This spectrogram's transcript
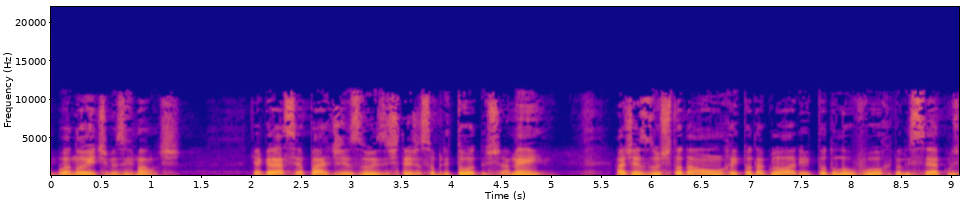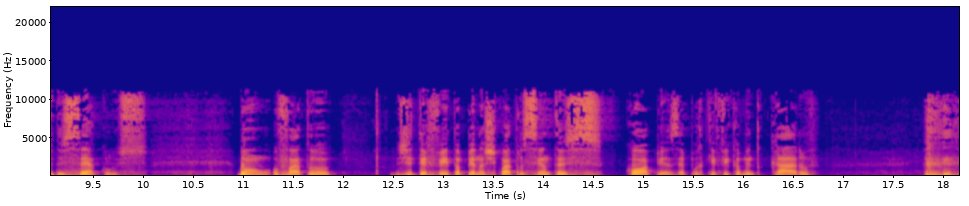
Boa noite, meus irmãos. Que a graça e a paz de Jesus esteja sobre todos. Amém. A Jesus toda a honra e toda a glória e todo o louvor pelos séculos dos séculos. Bom, o fato de ter feito apenas 400 cópias é porque fica muito caro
